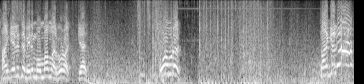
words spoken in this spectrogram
Tank gelirse benim bombam var Burak gel. Oo Burak. Tank geldi. Aa!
